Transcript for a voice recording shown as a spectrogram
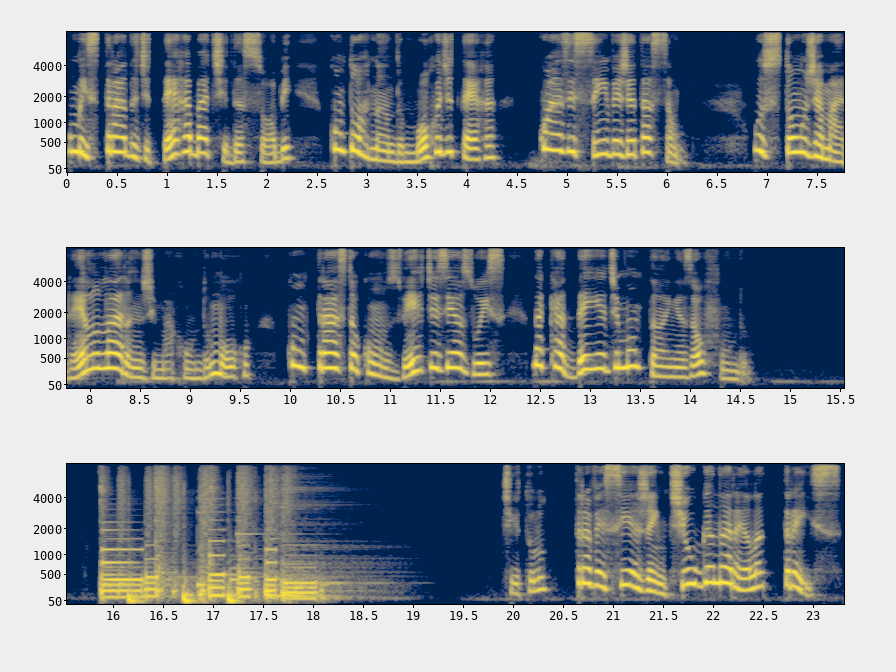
uma estrada de terra batida sobe, contornando morro de terra, quase sem vegetação. Os tons de amarelo, laranja e marrom do morro contrastam com os verdes e azuis da cadeia de montanhas ao fundo. Título: Travessia Gentil Gandarela 3.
